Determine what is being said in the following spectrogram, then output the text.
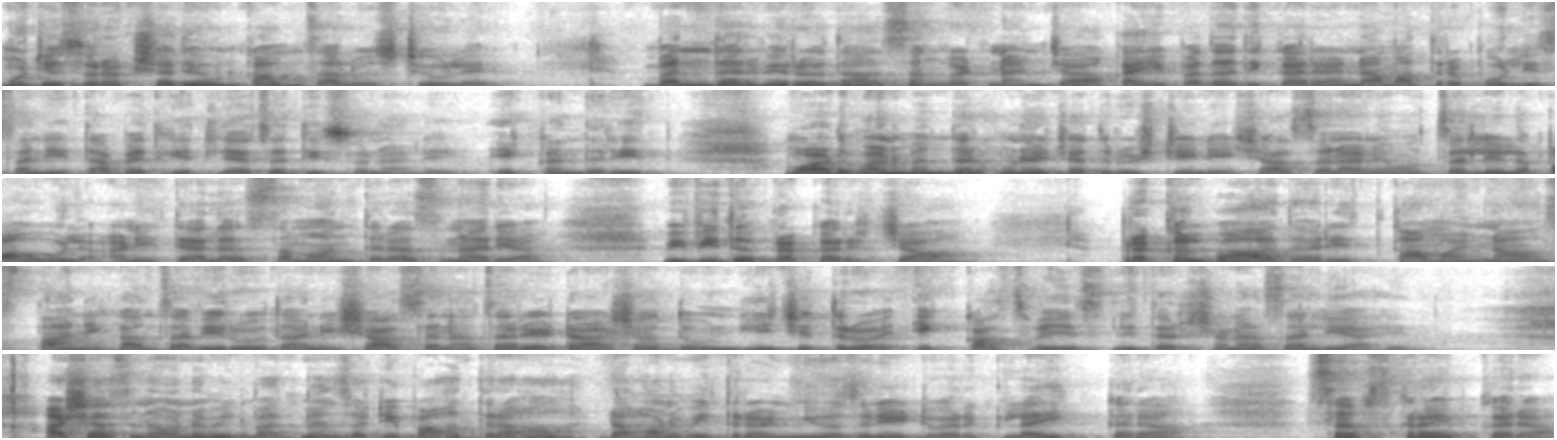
मोठी सुरक्षा देऊन काम चालूच ठेवलं आहे बंदरविरोधात संघटनांच्या काही पदाधिकाऱ्यांना मात्र पोलिसांनी ताब्यात घेतल्याचं दिसून आले एकंदरीत वाढवण बंदर होण्याच्या दृष्टीने शासनाने उचललेलं पाऊल आणि त्याला समांतर असणाऱ्या विविध प्रकारच्या प्रकल्प आधारित कामांना स्थानिकांचा विरोध आणि शासनाचा रेटा अशा दोन्ही चित्र एकाच वेळेस निदर्शनास आली आहेत. अशाच नवनवीन बातम्यांसाठी पाहत रहा. डहाण मित्र न्यूज नेटवर्क. लाईक करा सबस्क्राईब करा.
